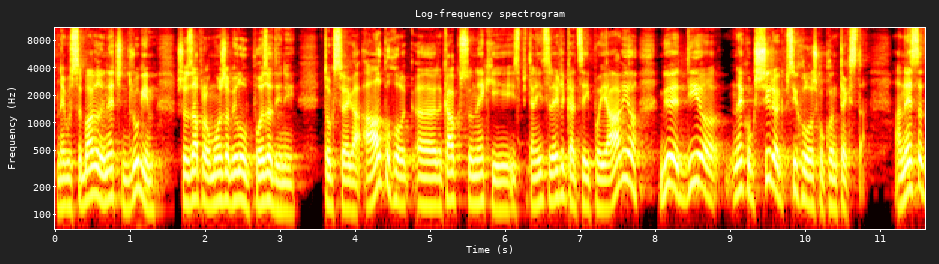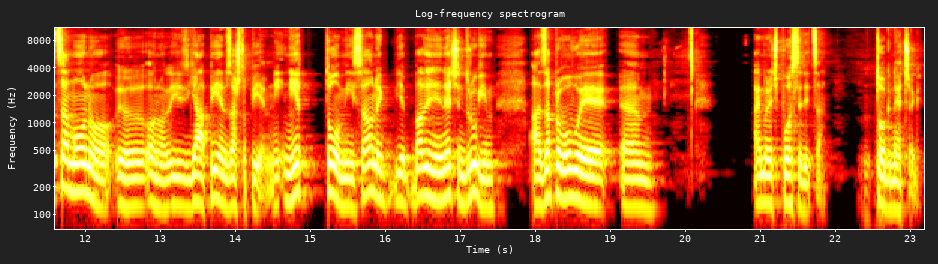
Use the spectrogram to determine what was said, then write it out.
nego se bavili nečim drugim što je zapravo možda bilo u pozadini tog svega. A alkohol, e, kako su neki ispitanici rekli, kad se i pojavio, bio je dio nekog šireg psihološkog konteksta. A ne sad samo ono, e, ono ja pijem, zašto pijem. Nije to misao, nego je bavljenje nečim drugim, a zapravo ovo je, ajmo reći, posljedica tog nečeg.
